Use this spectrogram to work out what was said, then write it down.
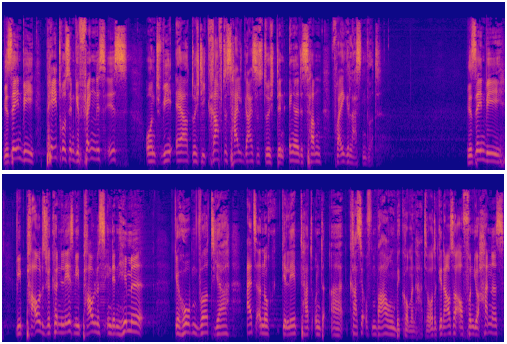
Wir sehen, wie Petrus im Gefängnis ist und wie er durch die Kraft des Heiligen Geistes, durch den Engel des Herrn freigelassen wird. Wir sehen, wie, wie Paulus, wir können lesen, wie Paulus in den Himmel gehoben wird, ja, als er noch gelebt hat und äh, krasse Offenbarungen bekommen hatte. Oder genauso auch von Johannes,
